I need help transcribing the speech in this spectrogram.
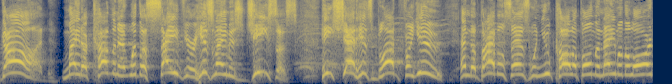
God made a covenant with a Savior. His name is Jesus. He shed His blood for you. And the Bible says when you call upon the name of the Lord,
